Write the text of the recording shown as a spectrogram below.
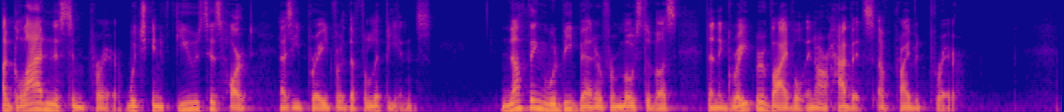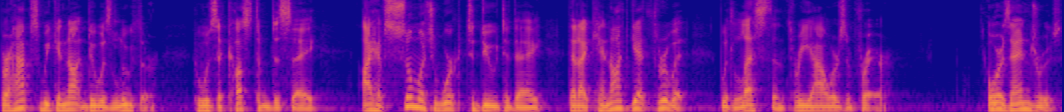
a gladness in prayer which infused his heart as he prayed for the Philippians. Nothing would be better for most of us than a great revival in our habits of private prayer. Perhaps we cannot do as Luther, who was accustomed to say, I have so much work to do today that I cannot get through it with less than three hours of prayer. Or as Andrewes,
